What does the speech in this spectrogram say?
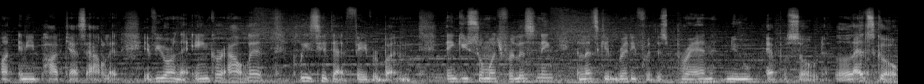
on any podcast outlet. If you are on the Anchor outlet, please hit that favorite button. Thank you so much for listening, and let's get ready for this brand new episode. Let's go.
